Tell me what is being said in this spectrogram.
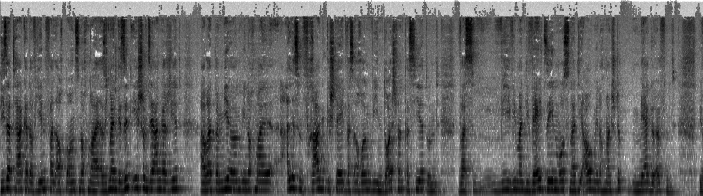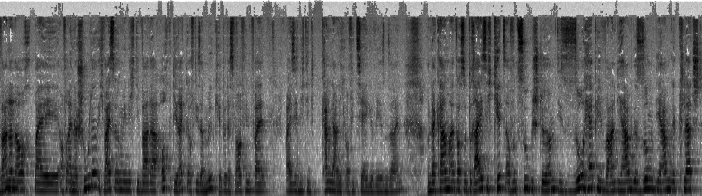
dieser Tag hat auf jeden Fall auch bei uns nochmal, also ich meine, wir sind eh schon sehr engagiert, aber hat bei mir irgendwie nochmal alles in Frage gestellt, was auch irgendwie in Deutschland passiert und was, wie, wie man die Welt sehen muss und hat die Augen mir nochmal ein Stück mehr geöffnet. Wir waren mhm. dann auch bei, auf einer Schule, ich weiß irgendwie nicht, die war da auch direkt auf dieser Müllkippe, das war auf jeden Fall weiß ich nicht, die kann gar nicht offiziell gewesen sein. Und da kamen einfach so 30 Kids auf uns zugestürmt, die so happy waren, die haben gesungen, die haben geklatscht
